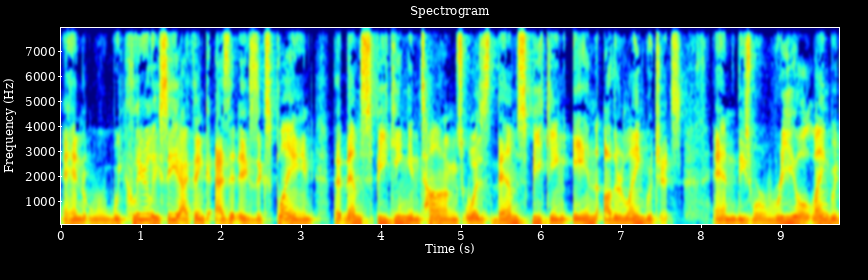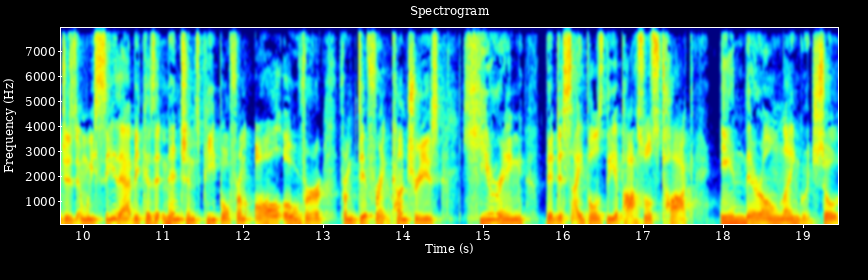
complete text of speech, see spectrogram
And we clearly see, I think, as it is explained, that them speaking in tongues was them speaking in other languages. And these were real languages. And we see that because it mentions people from all over, from different countries, hearing the disciples, the apostles, talk in their own language. So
